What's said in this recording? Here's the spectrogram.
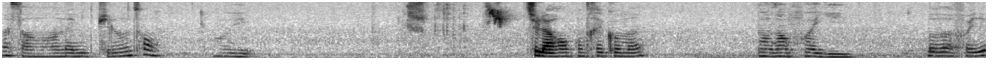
Ah, c'est un, un ami depuis longtemps. Oui. Tu l'as rencontré comment? Dans un foyer. Dans un foyer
